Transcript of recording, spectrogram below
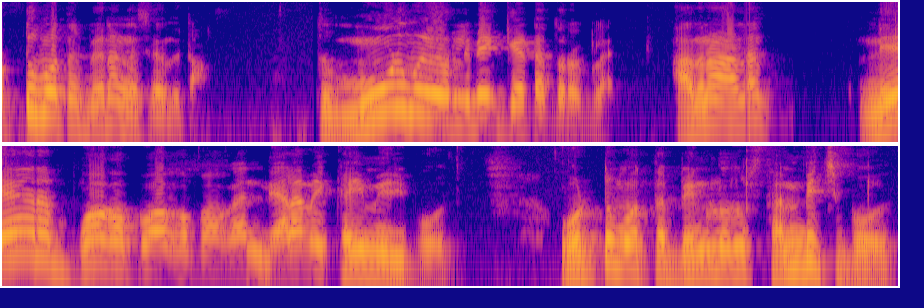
ஒட்டுமொத்த பேர் அங்கே சேர்ந்துட்டான். மூணு மணி வரலையுமே கேட்டை திறக்கல. அதனால நேரம் போக போக போக நிலைமை கைமீறி போகுது. ஒட்டுமொத்த பெங்களூரும் ஸ்தம்பிச்சு போகுது.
